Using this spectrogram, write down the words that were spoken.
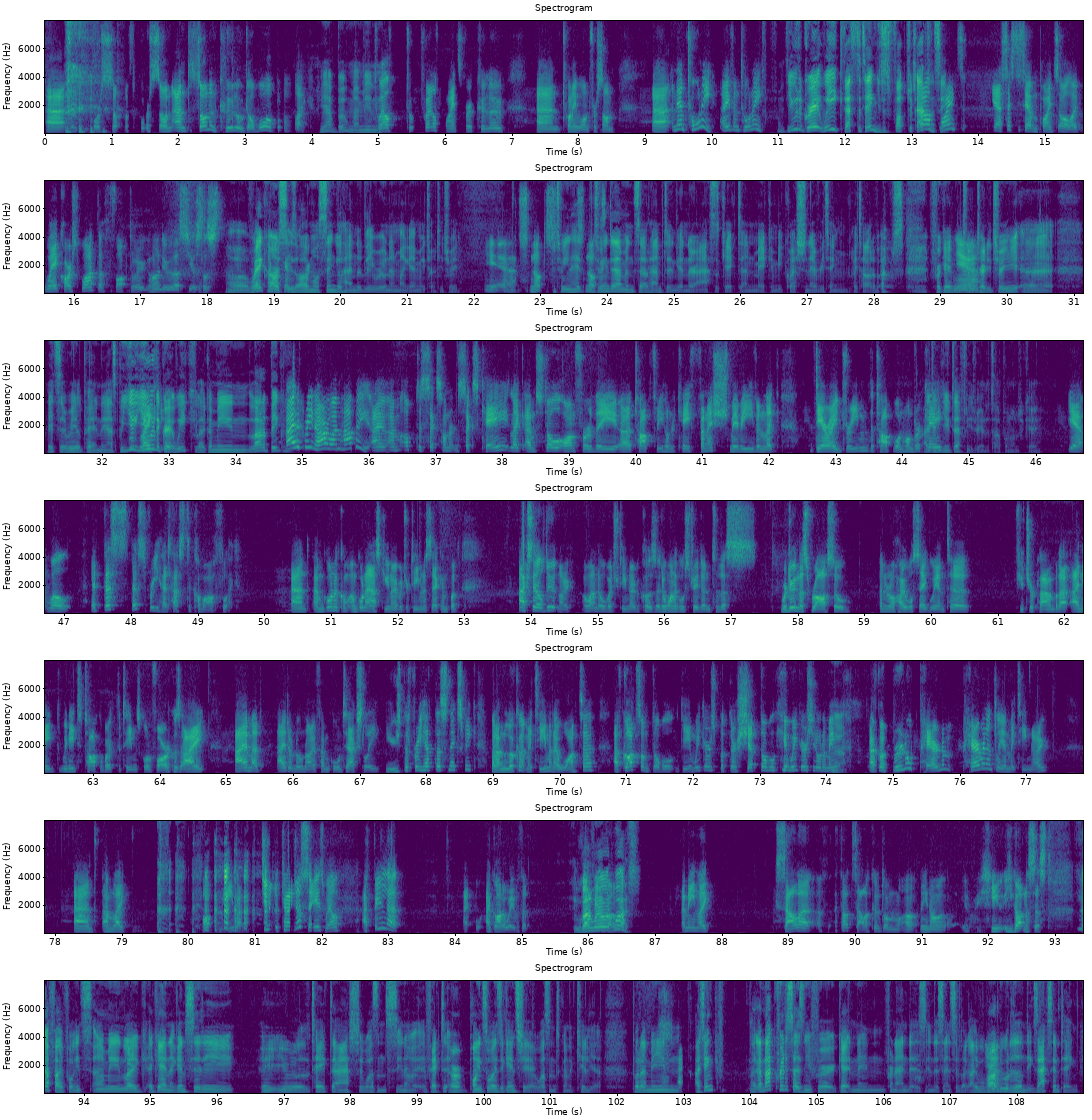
Uh, of course, of Son and Son and Kulu double up like. Yeah, boom. I mean, 12, 12 points for Kulu, and twenty-one for Son. Uh, and then Toney, Ivan Toney. You had a great week. That's the thing. You just fucked your captaincy. Points. Yeah, 67 points all out. Weghorst, what the fuck do we going to do with this useless? Oh, Weghorst is almost single handedly ruining my game week 33. Yeah, it's nuts. Between hit, it's nuts. between them and Southampton getting their asses kicked and making me question everything I thought about for game week yeah. 33, uh, it's a real pain in the ass. But you you like, had a great week. Like I mean, a lot of big. I had a green arrow. I'm happy. I, I'm up to 606k. Like I'm still on for the uh, top 300k finish. Maybe even like, dare I dream the top 100k. I think you definitely dream the top 100k. Yeah. Well, it, this this free hit has to come off. Like, and I'm gonna come. I'm gonna ask you now about your team in a second, but. Actually, I'll do it now. I want to know about your team now because I don't want to go straight into this. We're doing this raw, so I don't know how we'll segue into future planning. But I, I need we need to talk about the teams going forward because I I'm at I don't know now if I'm going to actually use the free hit this next week, but I'm looking at my team and I want to. I've got some double game weekers, but they're shit double game weekers. You know what I mean? Yeah. I've got Bruno per- permanently in my team now, and I'm like, fuck me. Like, you know, can I just say as well? I feel that I, I got away with it. You got away with what? I mean, like Salah, I thought Salah could have done. Uh, you know, he he got an assist. He got five points. I mean, like yeah. again against City, you will take that. It wasn't you know effective or points wise against you. It wasn't going to kill you. But I mean, I think like I'm not criticizing you for getting in Fernandes in the sense of like I probably yeah. would have done the exact same thing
